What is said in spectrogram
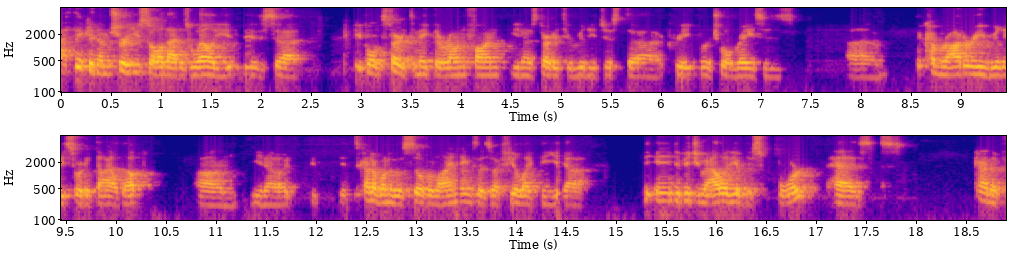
I think, and I'm sure you saw that as well, you, is uh, people started to make their own fun, you know, started to really just uh, create virtual races. Um, the camaraderie really sort of dialed up. Um, you know, it, it's kind of one of those silver linings as I feel like the, uh, the individuality of the sport has kind of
